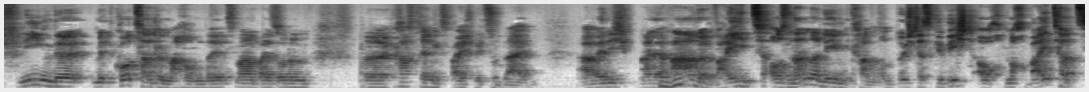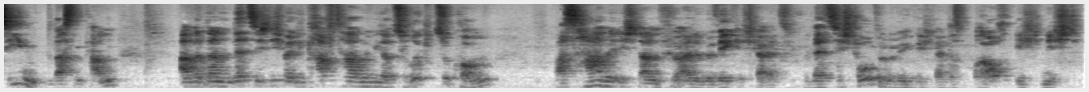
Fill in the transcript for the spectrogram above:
Fliegende mit Kurzhantel mache, um da jetzt mal bei so einem äh, Krafttrainingsbeispiel zu bleiben. Aber wenn ich meine mhm. Arme weit auseinandernehmen kann und durch das Gewicht auch noch weiter ziehen lassen kann, aber dann letztlich nicht mehr die Kraft habe, wieder zurückzukommen, was habe ich dann für eine Beweglichkeit? Letztlich tote Beweglichkeit, das brauche ich nicht.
